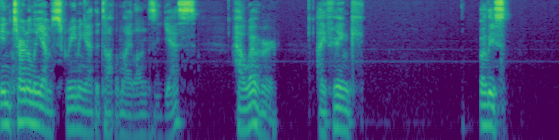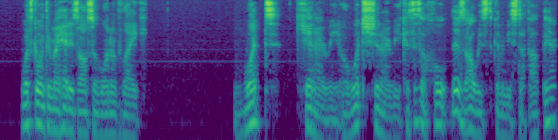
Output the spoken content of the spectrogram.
internally I'm screaming at the top of my lungs, yes. However, I think or at least what's going through my head is also one of like what can I read or what should I read? Because there's a whole there's always going to be stuff out there,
